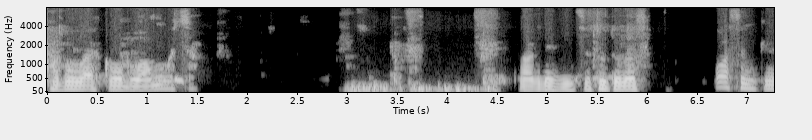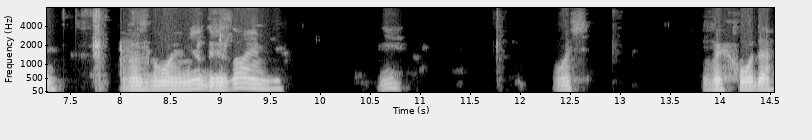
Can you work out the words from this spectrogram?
або легко обламуватися. Так, дивіться, тут у нас пасинки, роздвоєні, відрізаємо їх. І ось виходить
